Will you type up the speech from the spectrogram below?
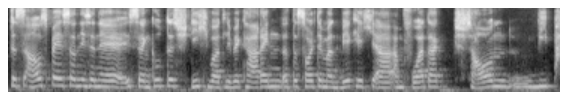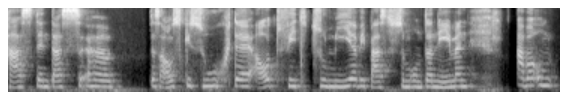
Das Ausbessern ist, eine, ist ein gutes Stichwort, liebe Karin. Da sollte man wirklich äh, am Vortag schauen, wie passt denn das, äh, das ausgesuchte Outfit zu mir, wie passt es zum Unternehmen. Aber um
